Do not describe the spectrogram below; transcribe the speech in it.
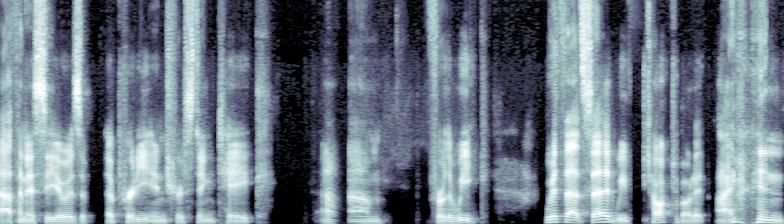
Athanasiou is a, a, pretty interesting take um, for the week. With that said, we've talked about it. I'm in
